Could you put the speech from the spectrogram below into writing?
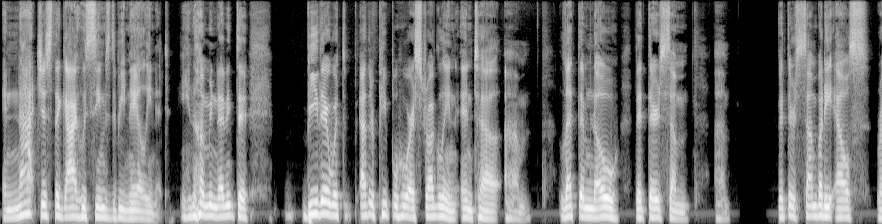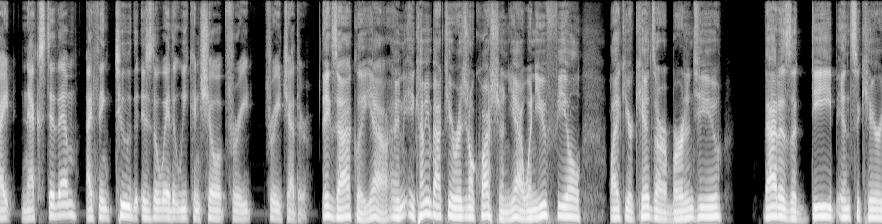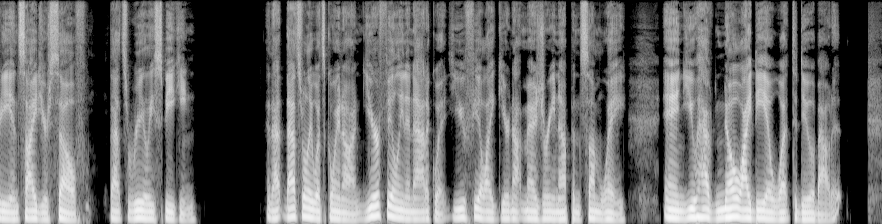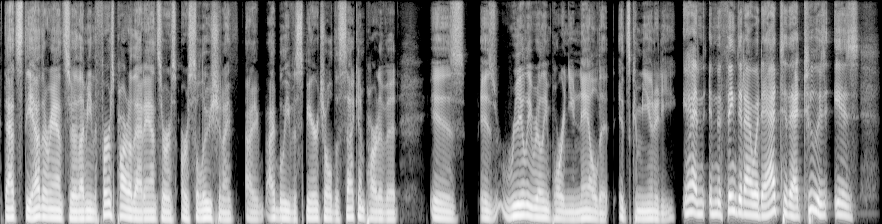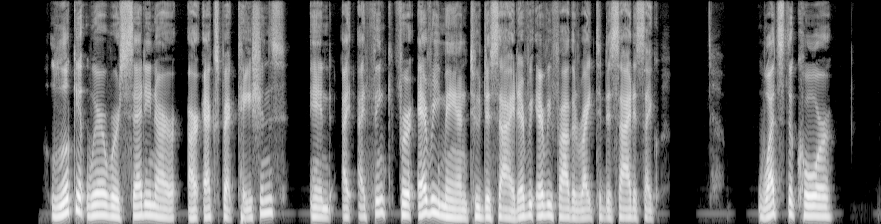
and not just the guy who seems to be nailing it. You know, I mean, I think to be there with other people who are struggling and to um, let them know that there's some um, that there's somebody else right next to them. I think too is the way that we can show up for each for each other. Exactly. Yeah. And, and coming back to your original question, yeah, when you feel like your kids are a burden to you, that is a deep insecurity inside yourself that's really speaking. And that that's really what's going on. You're feeling inadequate. You feel like you're not measuring up in some way and you have no idea what to do about it. That's the other answer. I mean, the first part of that answer is, or solution, I, I I believe is spiritual. The second part of it is is really really important. You nailed it. It's community. Yeah and, and the thing that i would add to that too is is look at where we're setting our our expectations. And i i think for every man to decide every every father right to decide it's like what's the core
